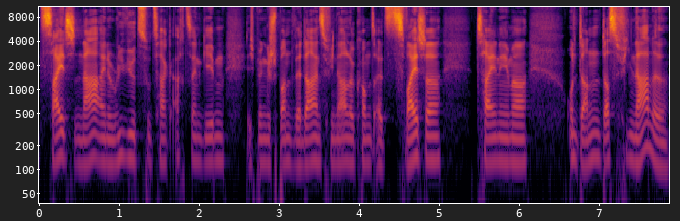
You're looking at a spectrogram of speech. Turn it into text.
zeitnah eine Review zu Tag 18 geben. Ich bin gespannt, wer da ins Finale kommt als zweiter Teilnehmer. Und dann das Finale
